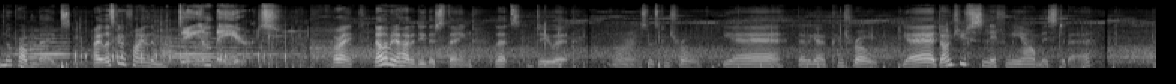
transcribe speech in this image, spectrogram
No problem, babes. Alright, let's go find them damn bears. Alright, now that we know how to do this thing, let's do it. Alright, so it's control. Yeah, there we go. Control. Yeah, don't you sniff me out, Mr. Bear. Okay.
